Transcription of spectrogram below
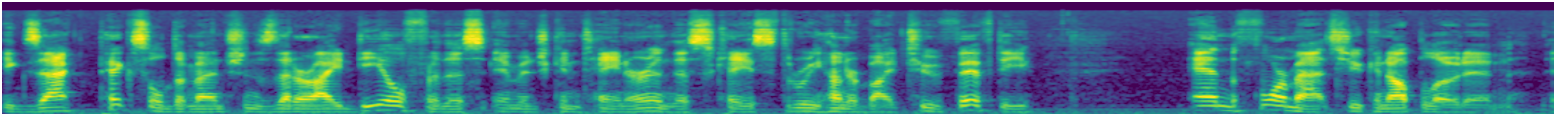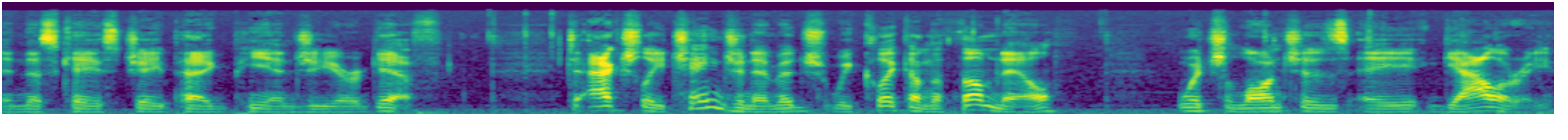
exact pixel dimensions that are ideal for this image container, in this case 300 by 250, and the formats you can upload in, in this case JPEG, PNG, or GIF. To actually change an image, we click on the thumbnail which launches a gallery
